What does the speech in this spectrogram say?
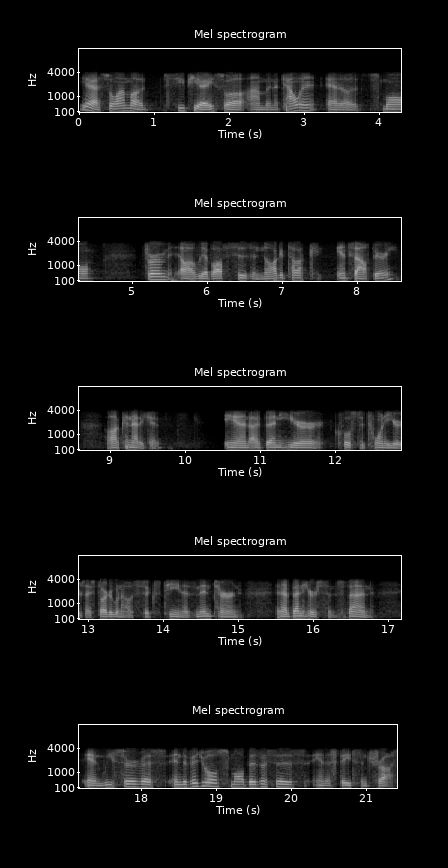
Yeah, so I'm a CPA, so I'm an accountant at a small firm. Uh, we have offices in Naugatuck and Southbury, uh, Connecticut. And I've been here close to 20 years. I started when I was 16 as an intern, and I've been here since then. And we service individuals, small businesses, and estates and trusts.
